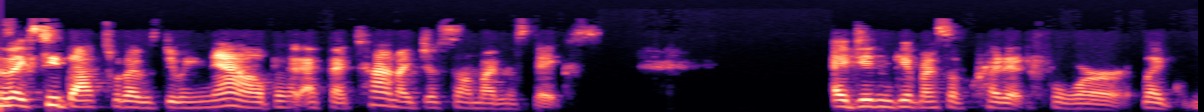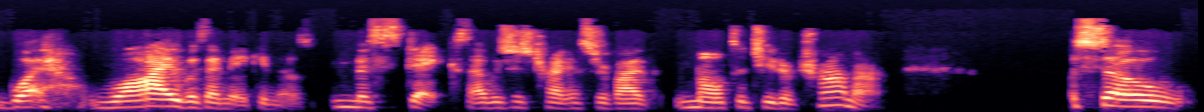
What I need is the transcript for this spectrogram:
Because I see that's what I was doing now, but at that time I just saw my mistakes. I didn't give myself credit for like what why was I making those mistakes? I was just trying to survive multitude of trauma. So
